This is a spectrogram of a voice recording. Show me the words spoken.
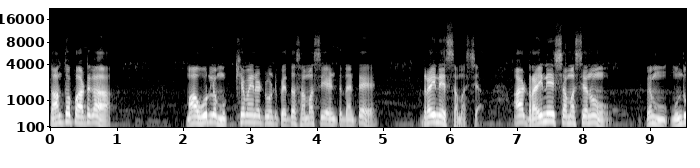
దాంతోపాటుగా మా ఊర్లో ముఖ్యమైనటువంటి పెద్ద సమస్య ఏంటిదంటే డ్రైనేజ్ సమస్య. ఆ డ్రైనేజ్ సమస్యను మేము ముందు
